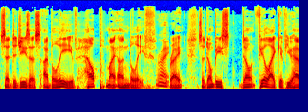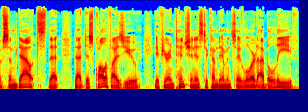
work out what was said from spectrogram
said to Jesus, "I believe, help my unbelief." Right. Right. So don't be don't feel like if you have some doubts that that disqualifies you. If your intention is to come to Him and say, "Lord, I believe,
